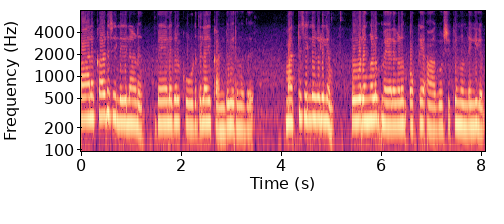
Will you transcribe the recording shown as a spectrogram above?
പാലക്കാട് ജില്ലയിലാണ് വേലകൾ കൂടുതലായി കണ്ടുവരുന്നത്. മറ്റ് ജില്ലകളിലും പൂരങ്ങളും വേലകളും ഒക്കെ ആഘോഷിക്കുന്നുണ്ടെങ്കിലും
